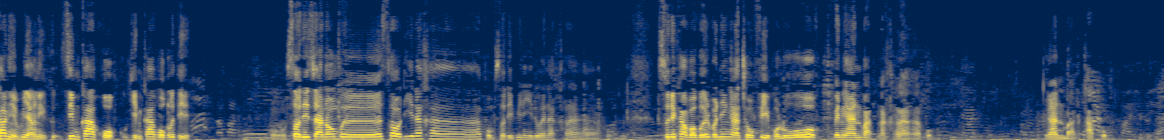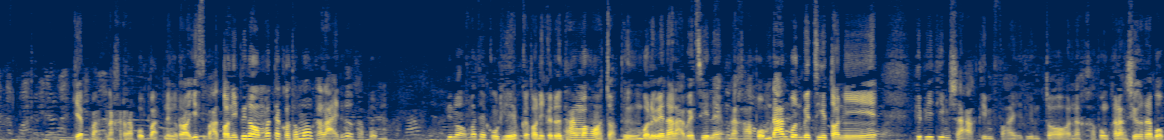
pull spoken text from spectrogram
ท่านเห็นเป็นอย่างนี้คือซิมข้าโคกกูกินข้าโคกเลยติโอ้สวัสดีจ้าน้องเบิร์ดสวัสดีนะครับผมสวัสดีพี่นีด้วยนะครับผมสวัสดีครับบอเบิร์ดวันนี้งานโชว์ฟรีบอลูกเป็นงานบัตรนะครับผม งานบัตรครับผม เก็บบัตรนะครับผมบัตร 120 บาท ตอนนี้พี่น้องมาแต่กทมกับหลายเด้อครับผมพี่น้องมาแต่กรุงเทพกับตอนนี้ก็เดินทางมาหอดจอดถึงบริเวณนาราเวทีแล้วนะครับผมด้านบนเวทีตอนนี้ พี่ๆทีมฉากทีมไฟทีมจอนะครับผมกำลังเช็คระบบ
